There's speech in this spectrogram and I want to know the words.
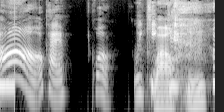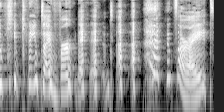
Oh, okay, cool. We keep wow. Mhm. we keep getting diverted. it's all right.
